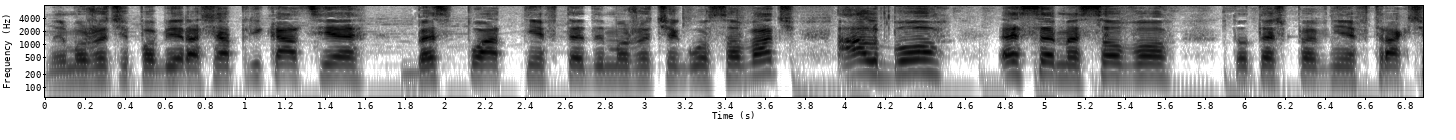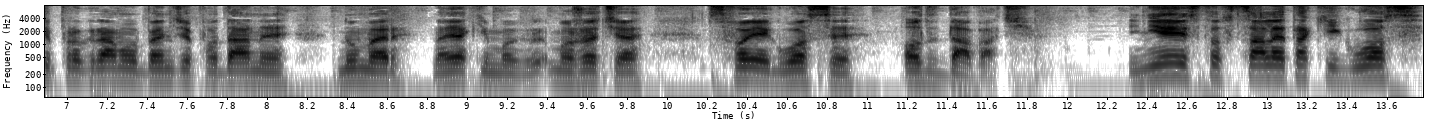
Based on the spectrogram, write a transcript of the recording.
możecie pobierać aplikację bezpłatnie, wtedy możecie głosować, albo SMS-owo, to też pewnie w trakcie programu będzie podany numer, na jaki mo- możecie swoje głosy oddawać. I nie jest to wcale taki głos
